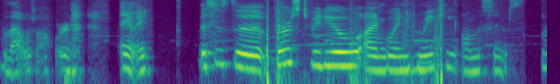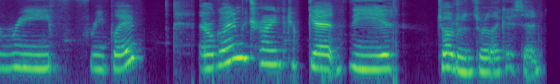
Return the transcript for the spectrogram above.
well, that was awkward. Anyway, this is the first video I'm going to be making on The Sims 3 free play. And we're going to be trying to get the children's store, like I said.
